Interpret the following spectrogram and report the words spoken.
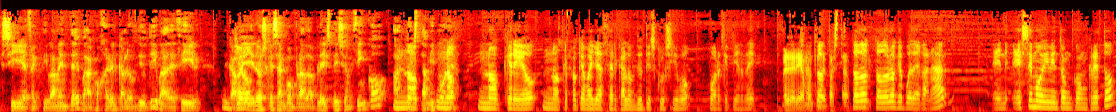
Si efectivamente va a coger el Call of Duty va a decir, Yo- caballeros que se han comprado a PlayStation 5, aquí no, está mi no, polla. no creo, no creo que vaya a hacer Call of Duty exclusivo porque pierde Perdería un O sea, montón to- de pasta. todo, todo lo que puede ganar en ese movimiento en concreto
